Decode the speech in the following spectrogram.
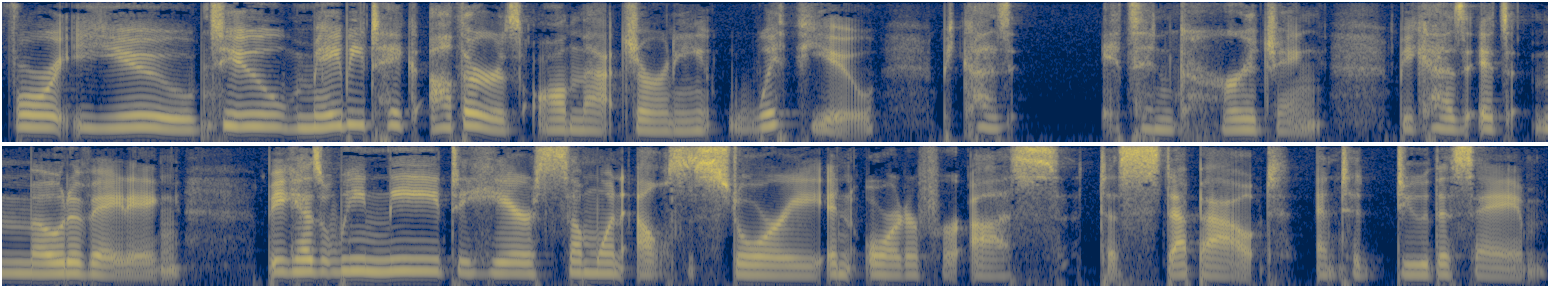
for you to maybe take others on that journey with you because it's encouraging, because it's motivating, because we need to hear someone else's story in order for us to step out and to do the same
